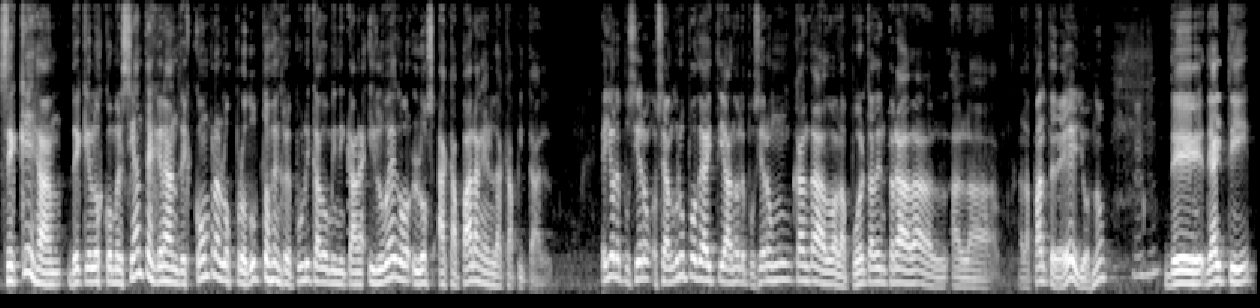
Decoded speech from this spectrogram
Se quejan de que los comerciantes grandes compran los productos en República Dominicana y luego los acaparan en la capital. Ellos le pusieron, o sea, un grupo de haitianos le pusieron un candado a la puerta de entrada, a la, parte de ellos, ¿no? de, Haití,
